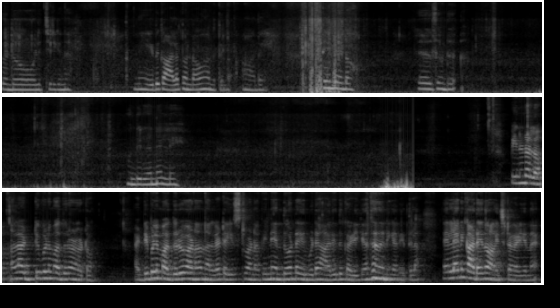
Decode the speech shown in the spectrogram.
കണ്ടോ ഒളിച്ചിരിക്കുന്നത്? ഇനി ഏത് കാലത്തുണ്ടാവും അറിയത്തില്ല. ആ അതെ ഇതിന്റെ ഉണ്ടോ രസമുണ്ട്. മുന്തിരി തന്നെ അല്ലേ പിന്നുണ്ടല്ലോ നല്ല അടിപൊളി മധുരമാണ് കേട്ടോ. അടിപൊളി മധുരമാണ് നല്ല ടേസ്റ്റുമാണ് പിന്നെ എന്തുകൊണ്ടാണ് ഇവിടെ ആരും ഇത് കഴിക്കാത്തതെന്ന് എനിക്കറിയത്തില്ല. എല്ലാവരും കടയിൽ നിന്ന് വാങ്ങിച്ചിട്ടാണ് കഴിക്കുന്നത്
